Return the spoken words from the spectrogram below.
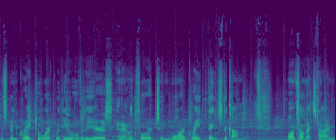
It's been great to work with you over the years, and I look forward to more great things to come. Well, until next time,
